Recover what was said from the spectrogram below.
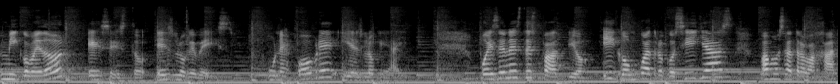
Mi comedor es esto, es lo que veis. Una es pobre y es lo que hay. Pues en este espacio y con cuatro cosillas vamos a trabajar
